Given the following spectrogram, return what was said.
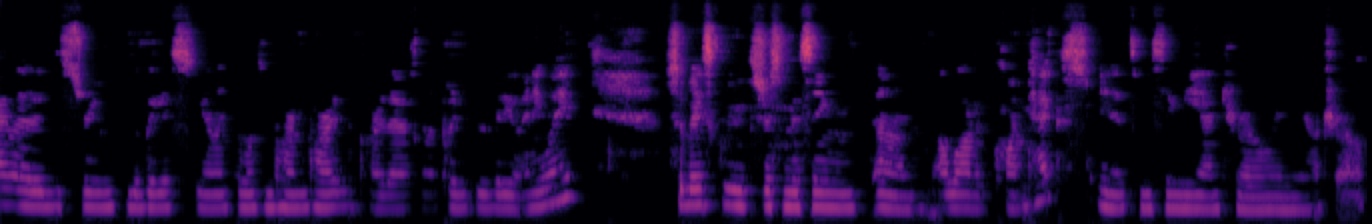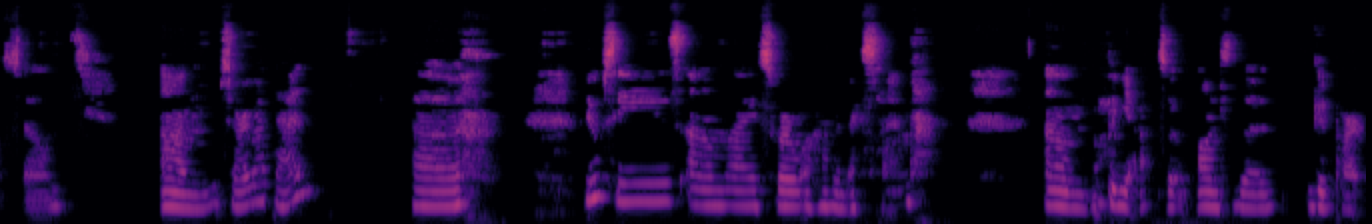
highlighted the stream the biggest, you know, like the most important part, the part that I was going to put into the video anyway. So basically, it's just missing um, a lot of context, and it's missing the intro and the outro. So, um, sorry about that. Uh, oopsies. Um, I swear it won't happen next time. Um, but yeah, so on to the good part.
